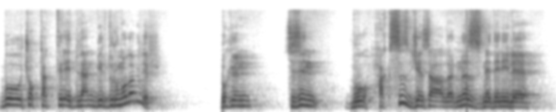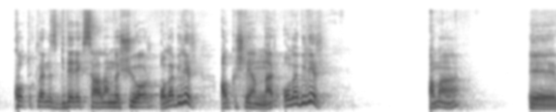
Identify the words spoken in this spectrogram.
bu çok takdir edilen bir durum olabilir. Bugün sizin bu haksız cezalarınız nedeniyle koltuklarınız giderek sağlamlaşıyor olabilir. Alkışlayanlar olabilir. Ama e,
